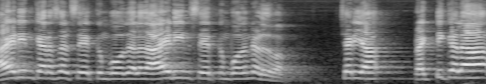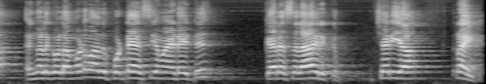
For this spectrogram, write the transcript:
அயடின் கெரசல் சேர்க்கும் போது அல்லது அயடின் சேர்க்கும் போதுன்னு எழுதுவோம். சரியா? ப்ராக்டிக்கலாக எங்களுக்கு விளங்கணும் அது பொட்டாசியம் அயடைட்டு கெரசலாக இருக்கும். சரியா? ரைட்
